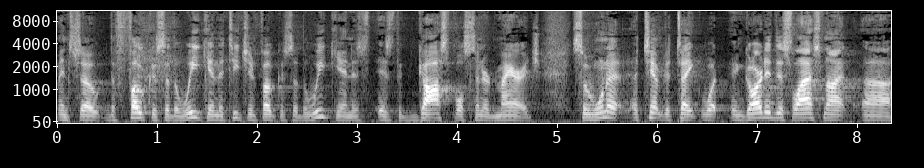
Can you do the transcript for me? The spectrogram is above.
and so the focus of the weekend, the teaching focus of the weekend is, is the gospel centered marriage. So we want to attempt to take what, and Gar did this last night uh,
